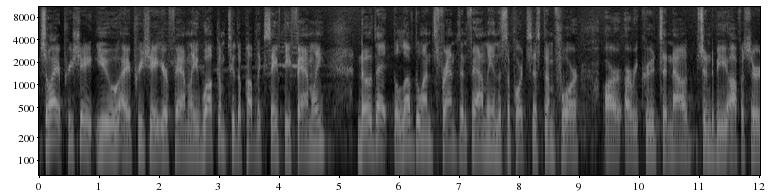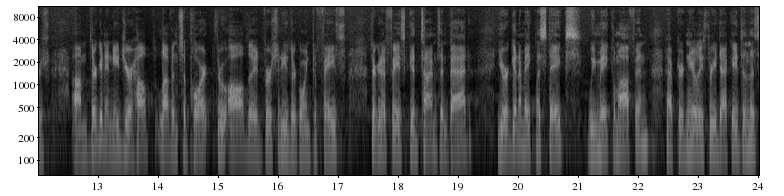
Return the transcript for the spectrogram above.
So I appreciate you. I appreciate your family. Welcome to the public safety family. Know that the loved ones, friends, and family and the support system for our, recruits and now soon to be officers, um, they're going to need your help, love, and support through all the adversity they're going to face. They're going to face good times and bad. You're going to make mistakes. We make them often. After nearly three decades in this,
